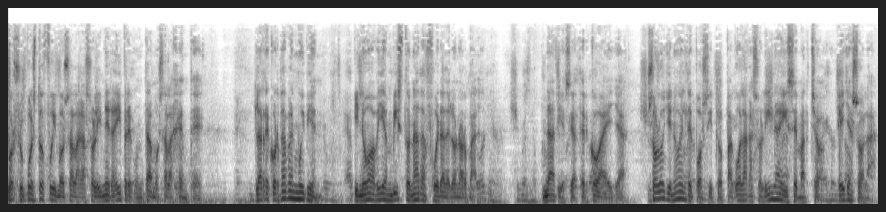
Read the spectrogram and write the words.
Por supuesto fuimos a la gasolinera y preguntamos a la gente. La recordaban muy bien y no habían visto nada fuera de lo normal. Nadie se acercó a ella. Solo llenó el depósito, pagó la gasolina y se marchó, ella sola.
